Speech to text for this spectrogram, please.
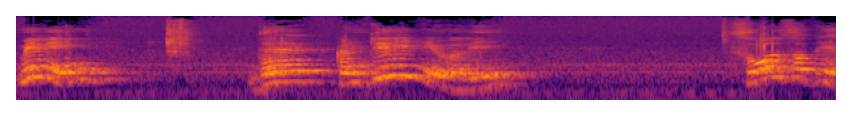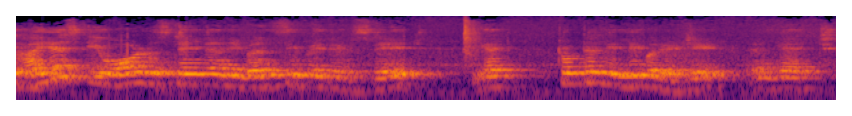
Meaning that continually souls of the highest evolved state and emancipated state get totally liberated and get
